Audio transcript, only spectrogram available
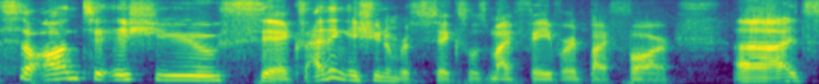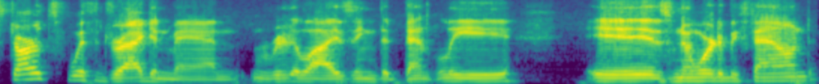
so on to issue six. I think issue number six was my favorite by far. Uh, it starts with Dragon Man realizing that Bentley is nowhere to be found,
